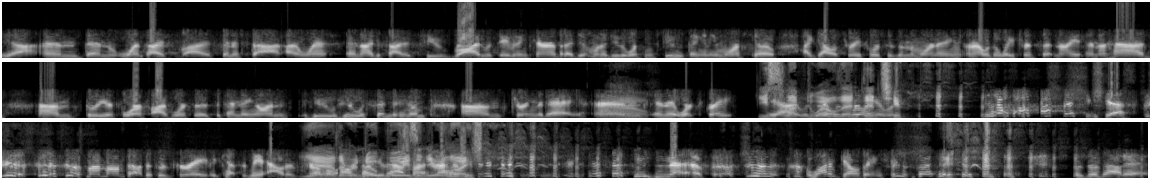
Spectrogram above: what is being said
yeah, and then once I I finished that, I went and I decided to ride with David and Karen, but I didn't want to do the working student thing anymore. So I galloped racehorses in the morning, and I was a waitress at night, and I had um, three or four or five horses, depending on who who was sending them um, during the day, and Wow. and it worked great. You Yeah, slept was- well then, really- didn't you? yes. My mom thought this was great. It kept me out of trouble. Yeah, there I'll were no you boys in your was- no, a lot of gelding, but that's about it.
